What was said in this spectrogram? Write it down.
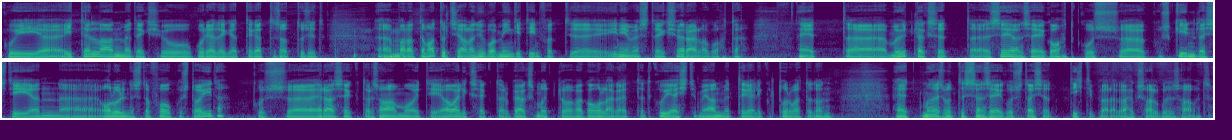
kui äh, Itella andmed, eks ju, kurjategijate kätte sattusid mm. -hmm. paratamatult seal on juba mingit infot inimeste, eks ju, eraelu kohta. et ma ütleks, et see on see koht, kus, kus kindlasti on oluline seda fookust hoida, kus erasektor, samamoodi avalik sektor peaks mõtlema väga hoolega, et, et kui hästi meie andmed tegelikult turvatud on. et mõnes mõttes see on see, kust asjad tihtipeale kahjuks alguse saavad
